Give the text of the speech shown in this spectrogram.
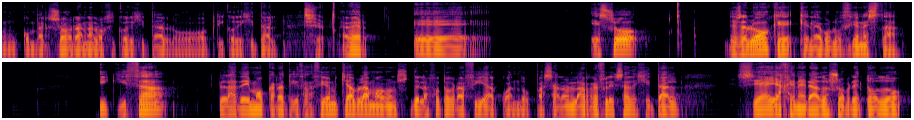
un conversor analógico digital o óptico digital. A ver, eh, eso, desde luego que, que la evolución está. Y quizá la democratización que hablamos de la fotografía cuando pasaron la reflexa digital se haya generado sobre todo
